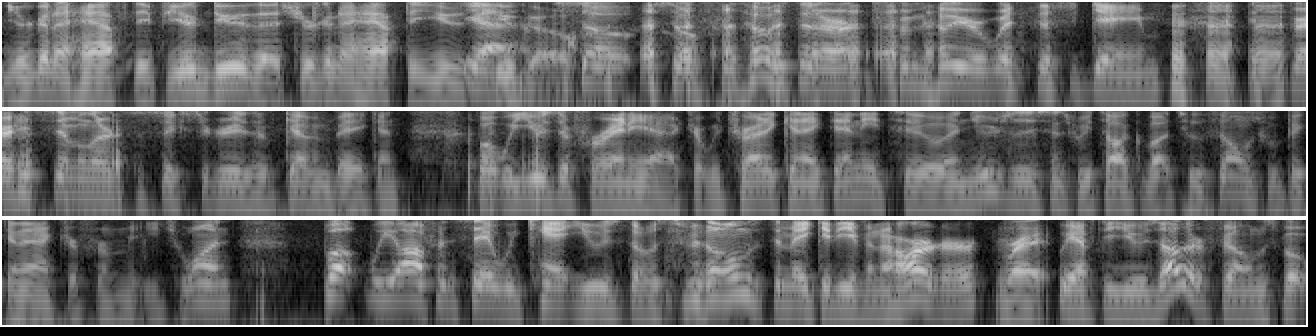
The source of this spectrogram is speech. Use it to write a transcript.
"You're gonna have to if you do this, you're gonna have to use Yeah. Hugo." So, so for those that aren't familiar with this game, it's very similar to Six Degrees of Kevin Bacon, but we use it for any actor. We try to connect any two, and usually, since we talk about two films, we pick an actor from each one. But we often say we can't use those films to make it even harder. Right. We have to use other films, but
